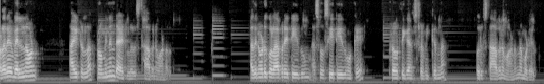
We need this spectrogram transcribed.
വളരെ വെൽ നോൺ ആയിട്ടുള്ള പ്രൊമിനന്റ് ആയിട്ടുള്ള ഒരു സ്ഥാപനമാണത്. അതിനോട് കൊളാബറേറ്റ് ചെയ്തും അസോസിയേറ്റ് ചെയ്തും ഒക്കെ പ്രവർത്തിക്കാൻ ശ്രമിക്കുന്ന ഒരു സ്ഥാപനമാണ് നമ്മുടേത്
